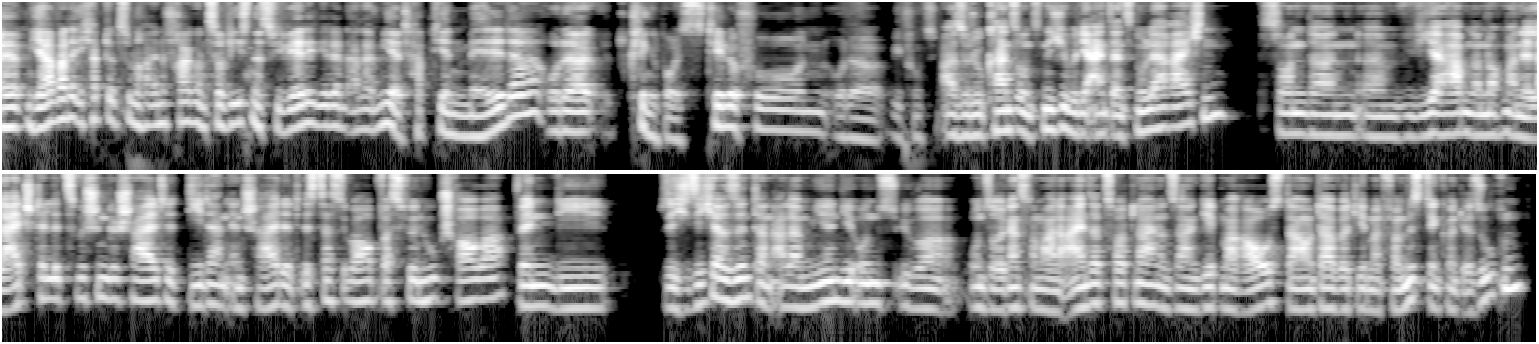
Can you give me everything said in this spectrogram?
Äh, ja, warte, ich habe dazu noch eine Frage. Und zwar, wie ist denn das? Wie werdet ihr denn alarmiert? Habt ihr einen Melder oder klingelt bei euch das Telefon oder wie funktioniert Also du kannst uns nicht über die 110 erreichen, sondern ähm, wir haben dann nochmal eine Leitstelle zwischengeschaltet, die dann entscheidet, ist das überhaupt was für ein Hubschrauber? Wenn die sich sicher sind, dann alarmieren die uns über unsere ganz normale Einsatzhotline und sagen, geht mal raus, da und da wird jemand vermisst, den könnt ihr suchen.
